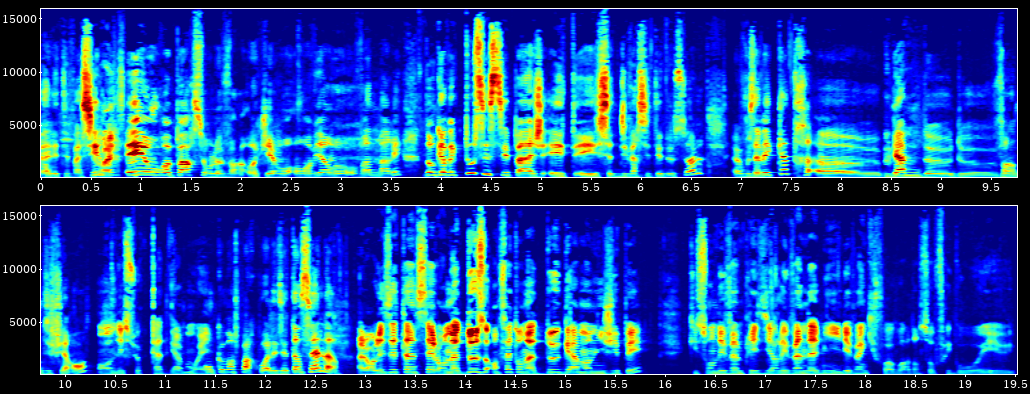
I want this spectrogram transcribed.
elle était facile, Ouais. et on repart sur le vin. Ok, on, on revient au, au vin de Marie. Donc avec tous ces cépages et, et cette diversité de sols, euh, vous avez quatre euh, gammes de, de vins différents. On est sur quatre gammes, oui. On commence par quoi? Les étincelles? Alors les étincelles, on a deux, en fait, on a deux gammes en IGP qui sont des vins plaisir, les vins d'amis, les vins qu'il faut avoir dans son frigo et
